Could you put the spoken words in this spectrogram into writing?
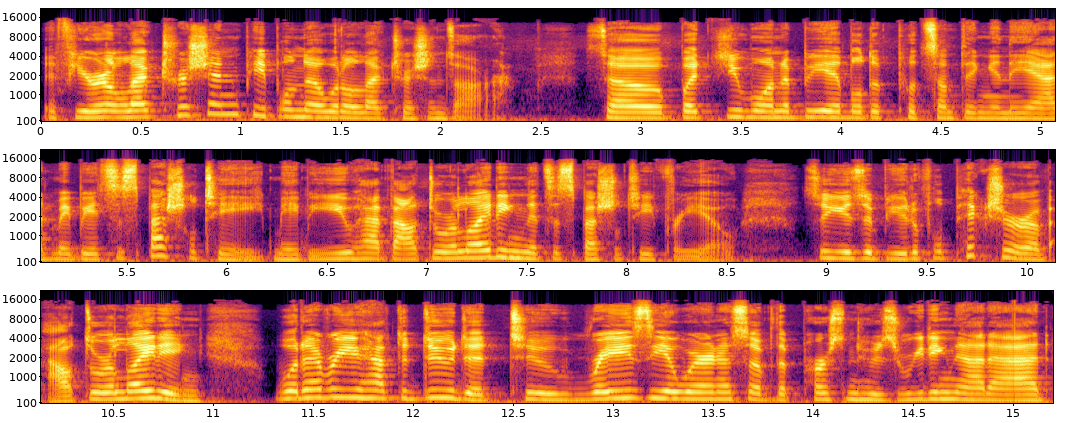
If you're an electrician, people know what electricians are. So, but you want to be able to put something in the ad. Maybe it's a specialty. Maybe you have outdoor lighting that's a specialty for you. So use a beautiful picture of outdoor lighting. Whatever you have to do to, to raise the awareness of the person who's reading that ad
